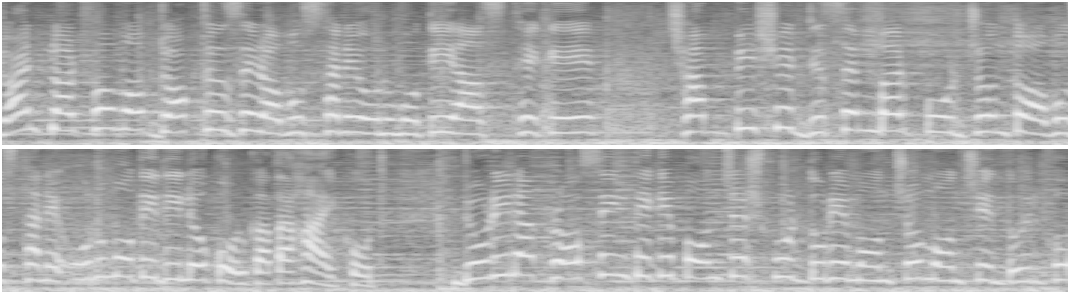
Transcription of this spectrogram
জয়েন্ট প্ল্যাটফর্ম অফ ডক্টরসের অবস্থানে অনুমতি আজ থেকে ছাব্বিশে ডিসেম্বর পর্যন্ত অবস্থানে অনুমতি দিল কলকাতা হাইকোর্ট। ডোরিনা ক্রসিং থেকে পঞ্চাশ ফুট দূরে মঞ্চ, মঞ্চের দৈর্ঘ্য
